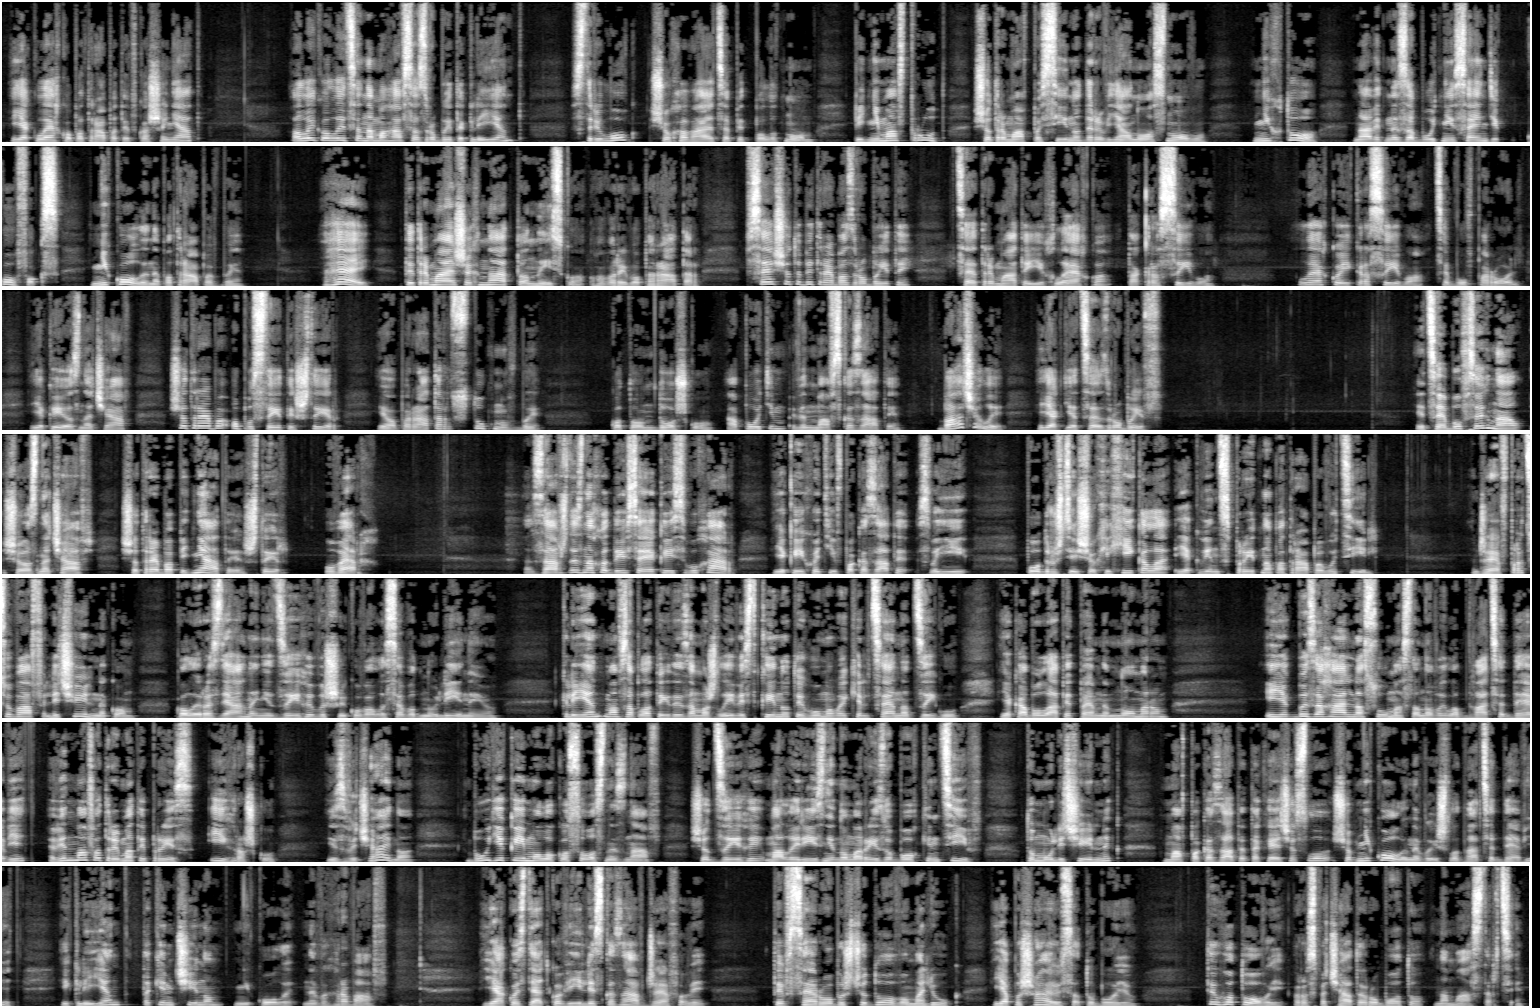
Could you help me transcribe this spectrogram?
як легко потрапити в кошенят, але коли це намагався зробити клієнт, стрілок, що ховається під полотном, піднімав прут, що тримав постійно дерев'яну основу. Ніхто, навіть незабутній Сенді Кофокс, ніколи не потрапив би. Гей, ти тримаєш їх надто низько, говорив оператор. Все, що тобі треба зробити, це тримати їх легко та красиво. Легко і красиво це був пароль, який означав, що треба опустити штир, і оператор стукнув би котом дошку, а потім він мав сказати: Бачили, як я це зробив? І це був сигнал, що означав, що треба підняти штир уверх. Завжди знаходився якийсь вухар, який хотів показати своїй подружці, що хихікала, як він спритно потрапив у ціль. Джеф працював лічильником, коли роздягнені дзиги вишикувалися в одну лінію. Клієнт мав заплатити за можливість кинути гумове кільце на дзигу, яка була під певним номером. І якби загальна сума становила б 29, він мав отримати приз іграшку. І, звичайно, будь-який молокосос не знав, що дзиги мали різні номери з обох кінців, тому лічильник мав показати таке число, щоб ніколи не вийшло 29, і клієнт таким чином ніколи не вигравав. Якось дядько Віллі сказав Джефові: Ти все робиш чудово, малюк, я пишаюся тобою. Ти готовий розпочати роботу на мастерці.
